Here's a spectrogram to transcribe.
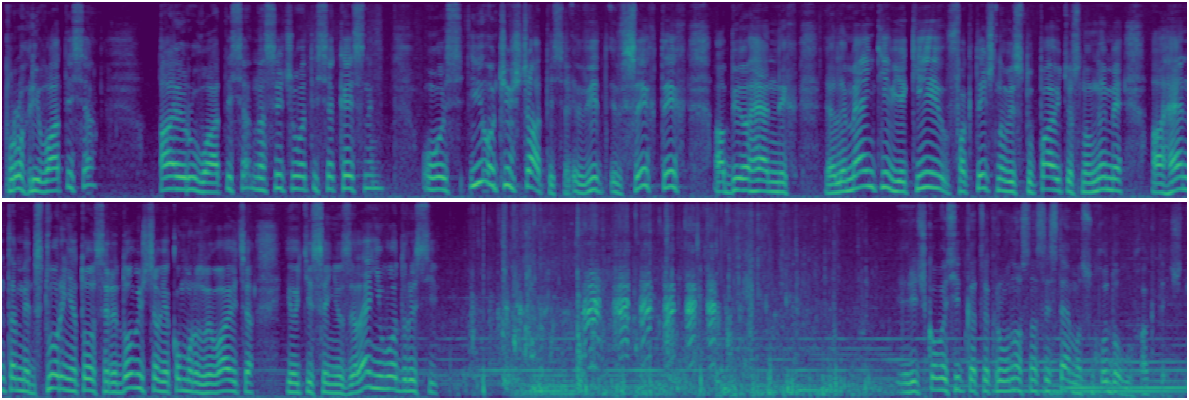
прогріватися, аеруватися, насичуватися киснем, ось, і очищатися від всіх тих абіогенних елементів, які фактично виступають основними агентами створення того середовища, в якому розвиваються і оті синьо-зелені водорості. Річкова сітка це кровоносна система суходолу, фактично.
